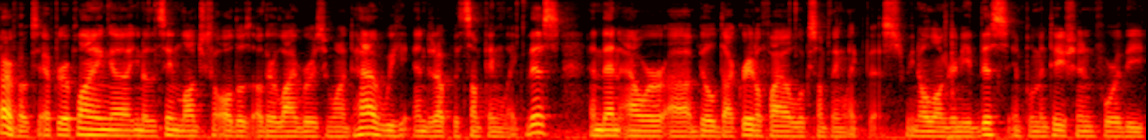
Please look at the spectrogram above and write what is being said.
All right, folks, after applying uh, you know, the same logic to all those other libraries we wanted to have, we ended up with something like this. And then our uh, build.gradle file looks something like this. We no longer need this implementation for the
